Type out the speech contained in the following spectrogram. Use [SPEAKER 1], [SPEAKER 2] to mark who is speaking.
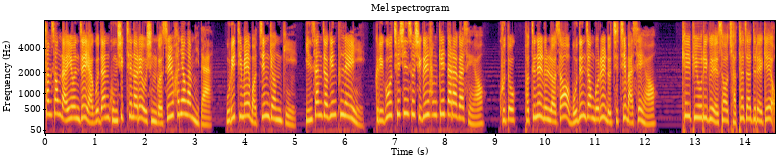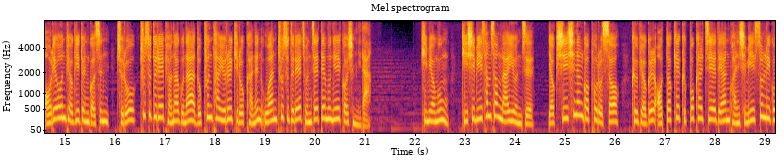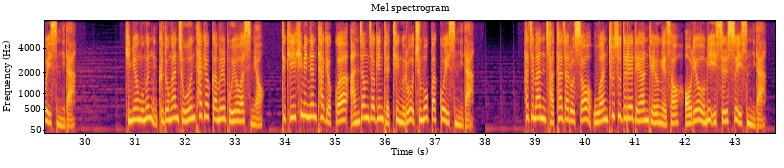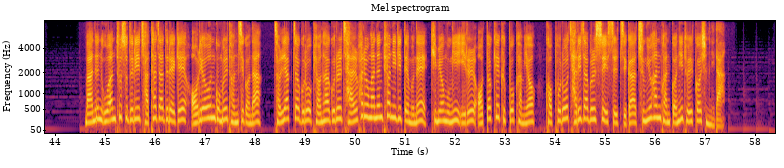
[SPEAKER 1] 삼성 라이온즈 야구단 공식 채널에 오신 것을 환영합니다. 우리 팀의 멋진 경기, 인상적인 플레이, 그리고 최신 소식을 함께 따라가세요. 구독 버튼을 눌러서 모든 정보를 놓치지 마세요.
[SPEAKER 2] KBO 리그에서 좌타자들에게 어려운 벽이 된 것은 주로 투수들의 변화구나 높은 타율을 기록하는 우한 투수들의 존재 때문일 것입니다. 김영웅, 기시비 삼성 라이온즈, 역시 신흥 거포로서 그 벽을 어떻게 극복할지에 대한 관심이 쏠리고 있습니다. 김영웅은 그동안 좋은 타격감을 보여왔으며 특히 힘있는 타격과 안정적인 배팅으로 주목받고 있습니다. 하지만 좌타자로서 우한 투수들에 대한 대응에서 어려움이 있을 수 있습니다. 많은 우한 투수들이 좌타자들에게 어려운 공을 던지거나 전략적으로 변화구를 잘 활용하는 편이기 때문에 김영웅이 이를 어떻게 극복하며 거포로 자리 잡을 수 있을지가 중요한 관건이 될 것입니다.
